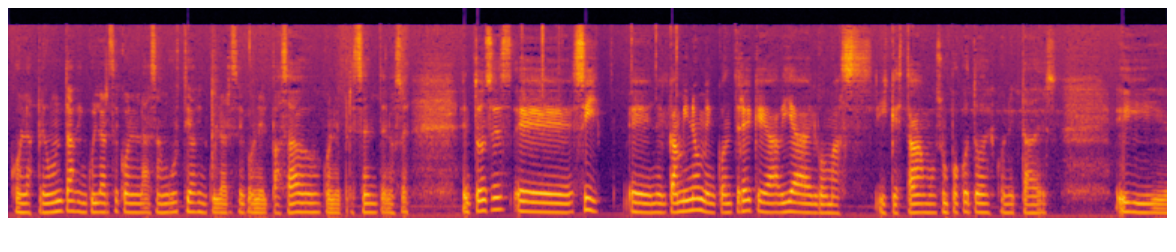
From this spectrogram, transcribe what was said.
con las preguntas, vincularse con las angustias, vincularse con el pasado, con el presente, no sé. Entonces, eh, sí, en el camino me encontré que había algo más y que estábamos un poco todos desconectados. Y,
